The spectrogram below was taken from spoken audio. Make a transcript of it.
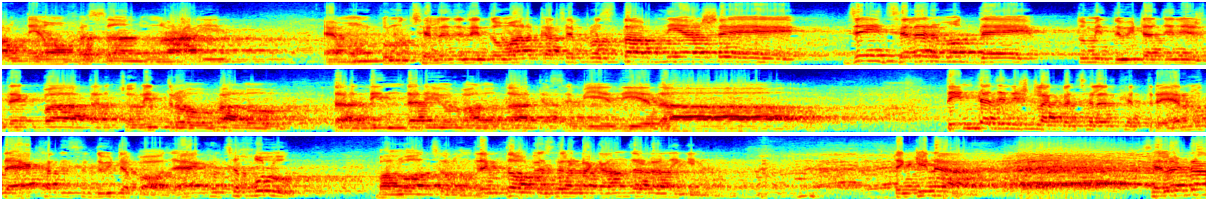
আরদি ওয়া ফাসাদুন এমন কোন ছেলে যদি তোমার কাছে প্রস্তাব নিয়ে আসে, যেই ছেলের মধ্যে তুমি দুইটা জিনিস দেখবা, তার চরিত্র ভালো, তার দিনদারিও ভালো, তার কাছে বিয়ে দিয়ে দাও। তিনটা জিনিস লাগবে ছেলের ক্ষেত্রে। এর মধ্যে এক হাদিসে দুইটা পাওয়া যায়। এক হচ্ছে হলুক ভালো আচরণ। দেখতে হবে ছেলেটা গাঞ্জা টানে কিনা। ঠিক কিনা? ছেলেটা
